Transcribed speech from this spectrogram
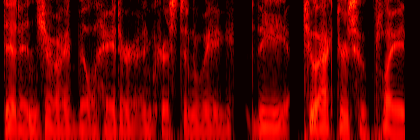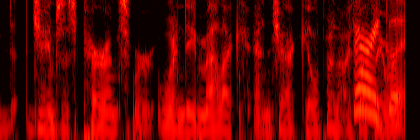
did enjoy Bill Hader and Kristen Wiig. The two actors who played James's parents were Wendy Malick and Jack Gilpin. I Very thought they were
